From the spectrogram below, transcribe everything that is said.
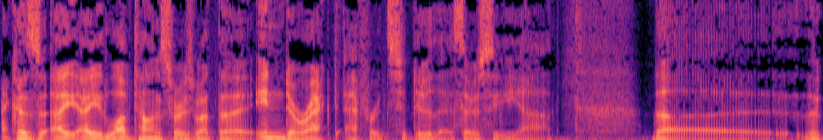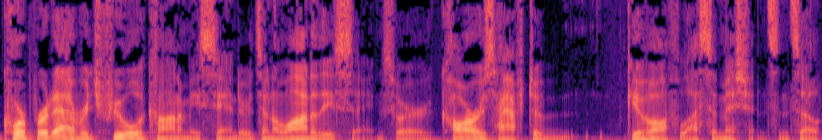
because I, I love telling stories about the indirect efforts to do this. There's the uh, the the corporate average fuel economy standards and a lot of these things where cars have to give off less emissions. And so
